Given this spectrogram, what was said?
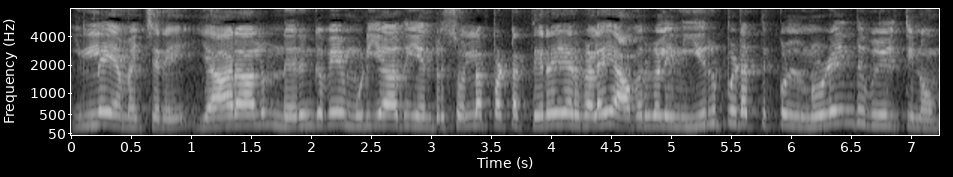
இல்லை அமைச்சரே. யாராலும் நெருங்கவே முடியாது என்று சொல்லப்பட்ட திரையர்களை அவர்களின் இருப்பிடத்துக்குள் நுழைந்து வீழ்த்தினோம்.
